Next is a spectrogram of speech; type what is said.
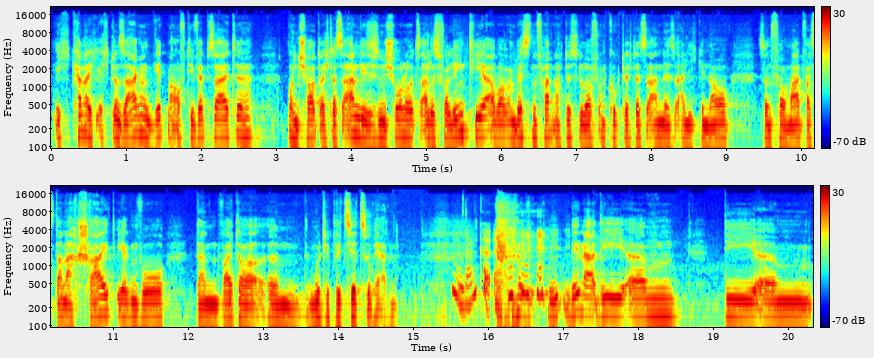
Ich kann euch echt nur sagen, geht mal auf die Webseite und schaut euch das an. Die sind in den Shownotes alles verlinkt hier, aber am besten fahrt nach Düsseldorf und guckt euch das an. Das ist eigentlich genau so ein Format, was danach schreit, irgendwo dann weiter ähm, multipliziert zu werden. Hm, danke. Lena, die, ähm, die ähm,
